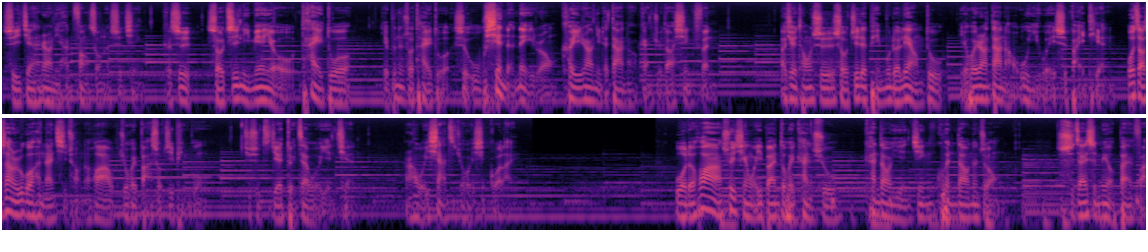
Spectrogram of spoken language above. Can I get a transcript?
是一件让你很放松的事情。可是手机里面有太多，也不能说太多，是无限的内容，可以让你的大脑感觉到兴奋。而且同时，手机的屏幕的亮度也会让大脑误以为是白天。我早上如果很难起床的话，我就会把手机屏幕就是直接怼在我眼前，然后我一下子就会醒过来。我的话，睡前我一般都会看书，看到眼睛困到那种实在是没有办法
